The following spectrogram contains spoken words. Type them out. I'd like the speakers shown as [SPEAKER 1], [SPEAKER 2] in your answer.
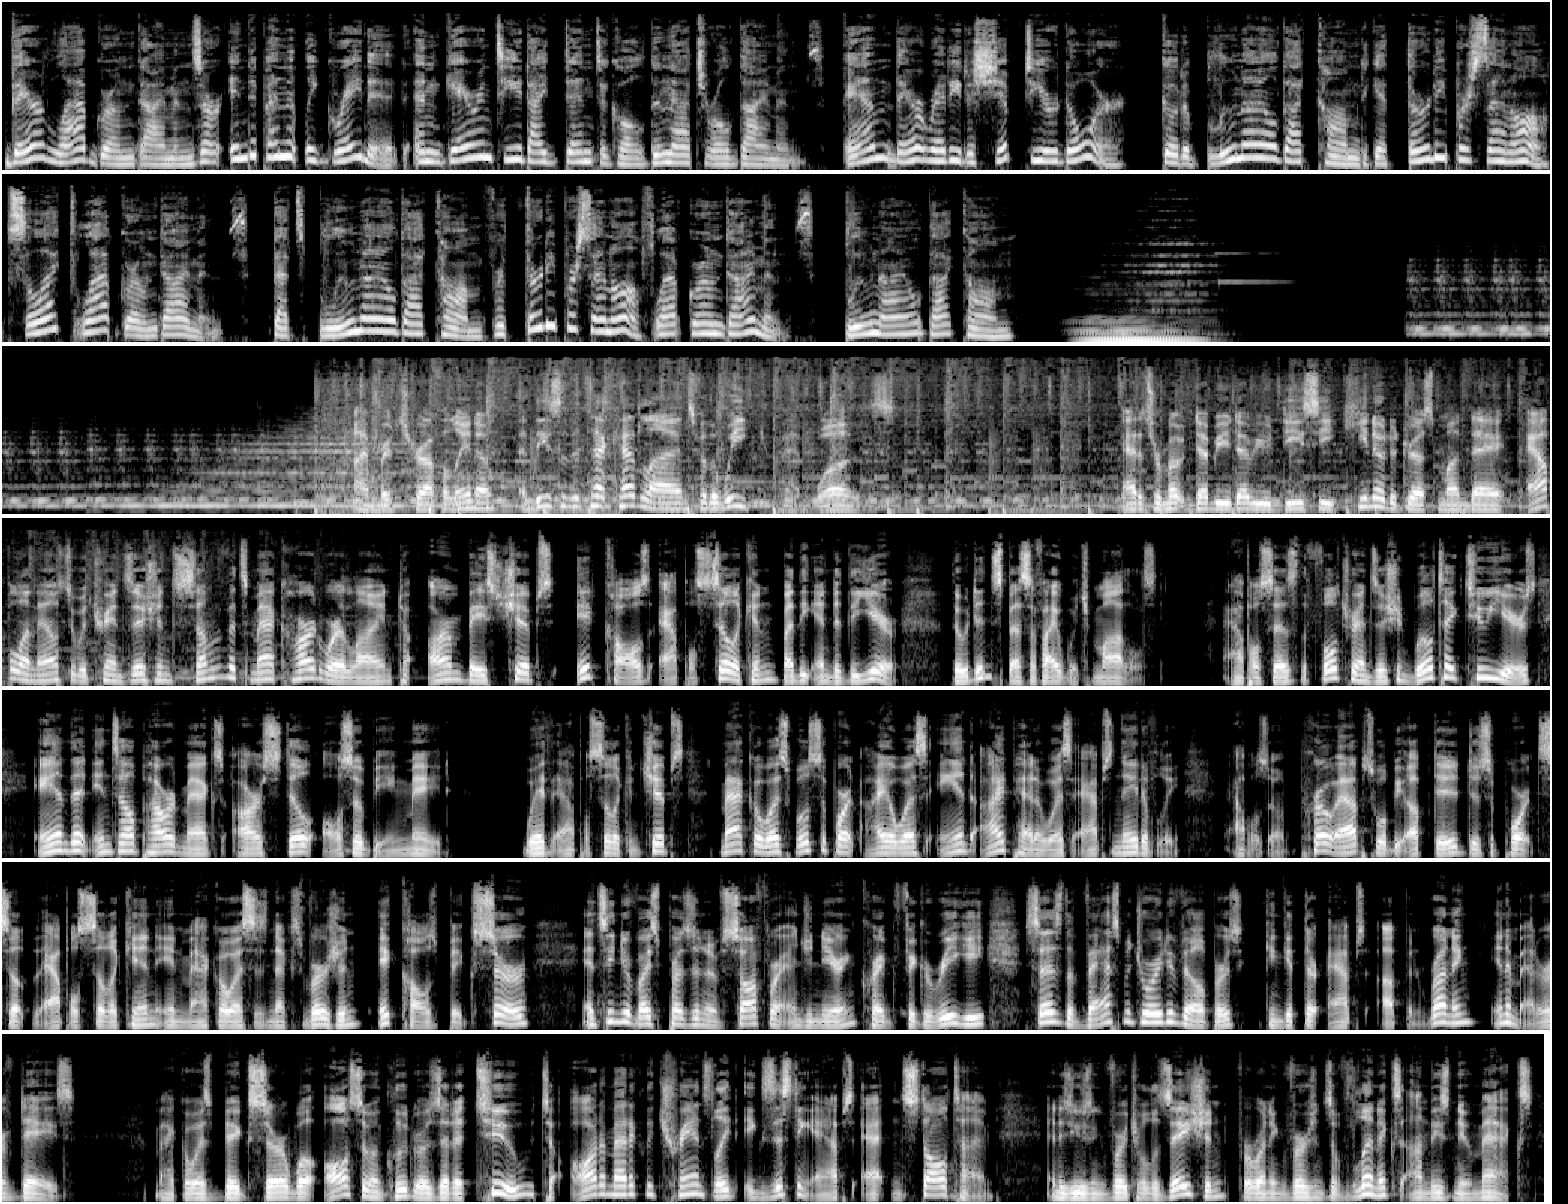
[SPEAKER 1] Their lab grown diamonds are independently graded and guaranteed identical to natural diamonds, and they're ready to ship to your door. Go to BlueNile.com to get 30% off select lab grown diamonds. That's BlueNile.com for 30% off lab grown diamonds. BlueNile.com.
[SPEAKER 2] I'm Rich Stroffolino, and these are the tech headlines for the week that was. At its remote WWDC keynote address Monday, Apple announced it would transition some of its Mac hardware line to ARM based chips it calls Apple Silicon by the end of the year, though it didn't specify which models. Apple says the full transition will take two years and that Intel powered Macs are still also being made. With Apple Silicon chips, macOS will support iOS and iPadOS apps natively. Apple's own Pro apps will be updated to support Sil- Apple Silicon in macOS's next version, it calls Big Sur, and Senior Vice President of Software Engineering Craig Federighi says the vast majority of developers can get their apps up and running in a matter of days. macOS Big Sur will also include Rosetta 2 to automatically translate existing apps at install time, and is using virtualization for running versions of Linux on these new Macs.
